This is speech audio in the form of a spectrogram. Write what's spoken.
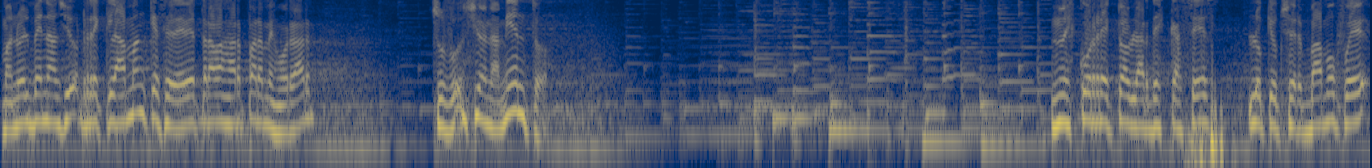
Manuel Venancio, reclaman que se debe trabajar para mejorar su funcionamiento. No es correcto hablar de escasez. Lo que observamos fue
